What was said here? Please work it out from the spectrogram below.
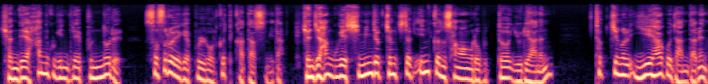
현대 한국인들의 분노를 스스로에게 불러올 것 같았습니다. 현재 한국의 시민적 정치적 인권 상황으로부터 유리하는 특징을 이해하고자 한다면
